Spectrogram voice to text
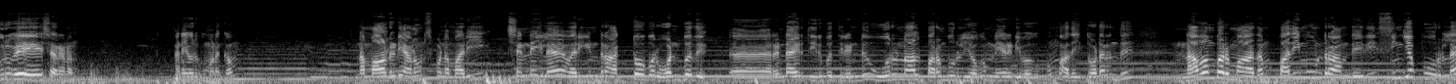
குருவே சரணம். அனைவருக்கும் வணக்கம். நம்ம ஆல்ரெடி அனௌன்ஸ் பண்ண மாதிரி சென்னையில் வருகின்ற அக்டோபர் ஒன்பது ரெண்டாயிரத்தி இருபத்தி ரெண்டு ஒரு நாள் பரம்பொருள் யோகம் நேரடி வகுப்பும் அதை தொடர்ந்து நவம்பர் மாதம் பதிமூன்றாம் தேதி சிங்கப்பூரில்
